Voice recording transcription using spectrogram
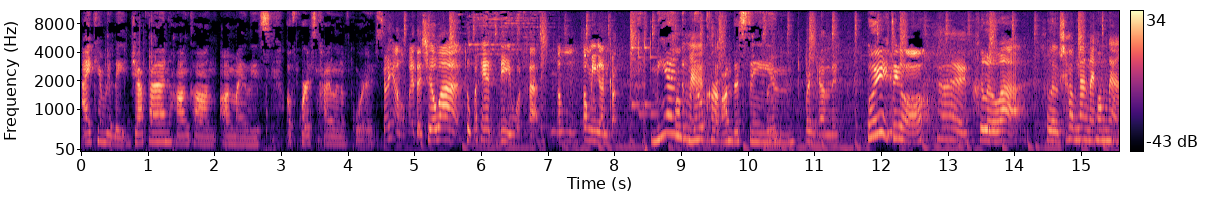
I can relate. Japan, Hong Kong on my list. Of course, Thailand, of course. ก็อย่างออกไปแต่เชื่อว่าทุกประเทศดีหมดค่ะต้องต้องมีเงินก่อน Me and Milk are on the same เหมือนกันเลยเฮ้ยจริงเหรอ ใช่ คือเลยว่าคือเลยชอบนั่งในห้องน้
